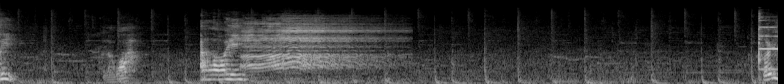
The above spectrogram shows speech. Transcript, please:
ฮ้ย อะไรวะ อร่อย เฮ้ย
